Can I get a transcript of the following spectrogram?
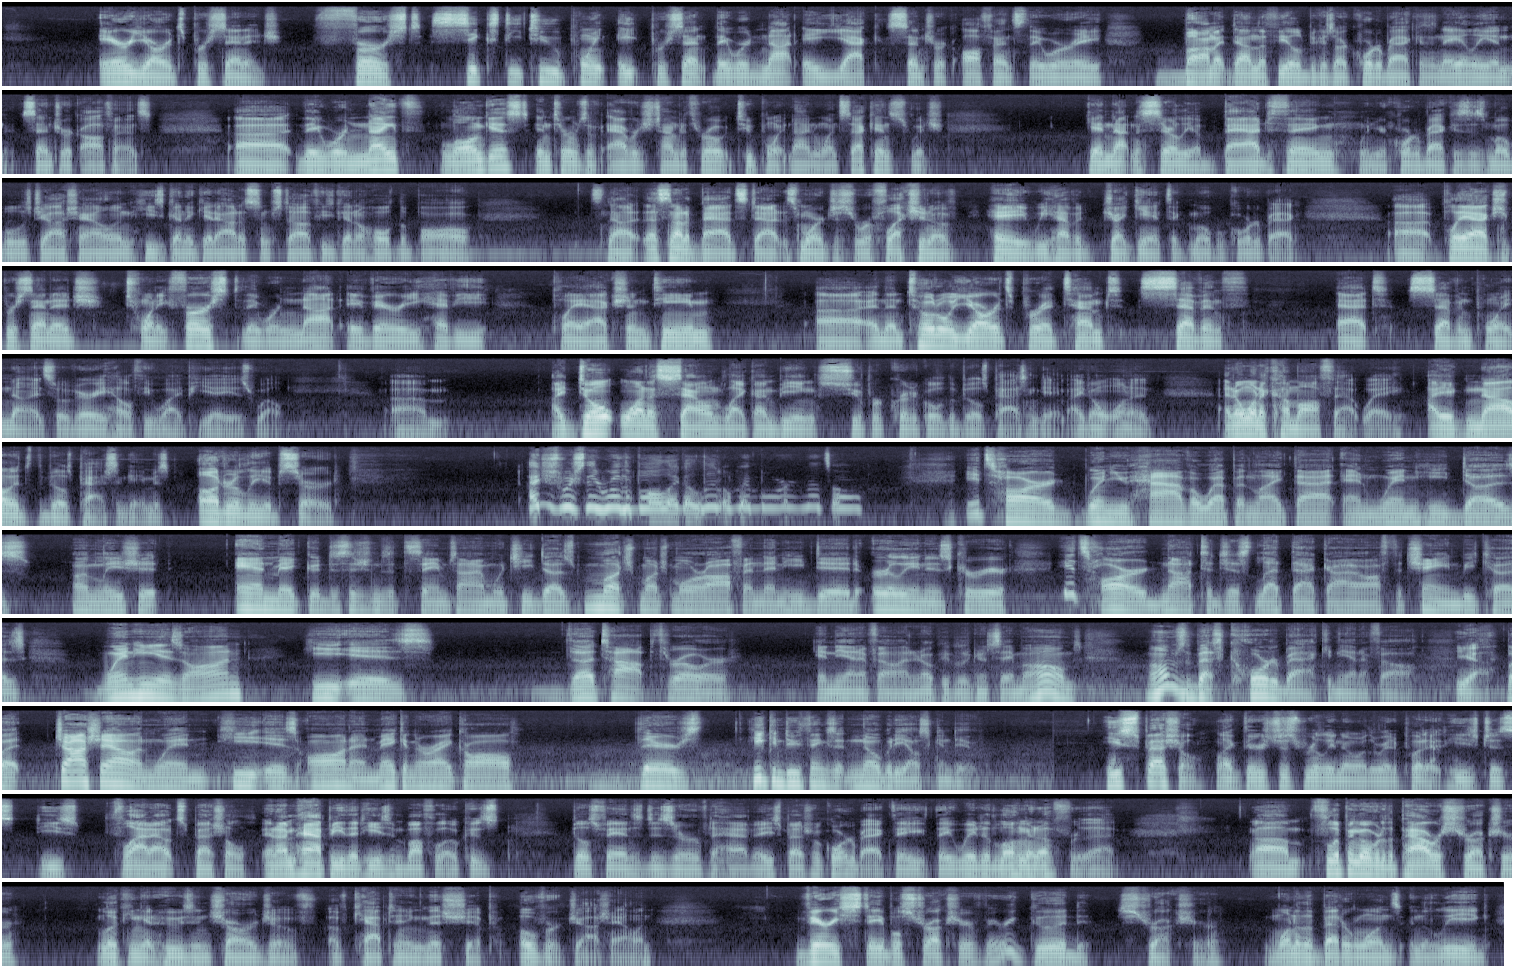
Air yards percentage, first 62.8%. They were not a yak centric offense. They were a bomb it down the field because our quarterback is an alien centric offense. Uh, they were ninth longest in terms of average time to throw at 2.91 seconds, which Again, not necessarily a bad thing when your quarterback is as mobile as Josh Allen. He's going to get out of some stuff. He's going to hold the ball. It's not that's not a bad stat. It's more just a reflection of hey, we have a gigantic mobile quarterback. Uh, play action percentage 21st. They were not a very heavy play action team. Uh, and then total yards per attempt seventh at 7.9. So a very healthy YPA as well. Um, I don't want to sound like I'm being super critical of the Bills passing game. I don't want to I don't want to come off that way. I acknowledge the Bills passing game is utterly absurd. I just wish they run the ball like a little bit more. That's all. It's hard when you have a weapon like that and when he does unleash it and make good decisions at the same time, which he does much, much more often than he did early in his career. It's hard not to just let that guy off the chain because when he is on, he is the top thrower in the NFL. I know people are going to say Mahomes. Mahomes is the best quarterback in the NFL. Yeah. But Josh Allen, when he is on and making the right call, there's he can do things that nobody else can do. He's special. Like there's just really no other way to put it. He's just he's flat out special. And I'm happy that he's in Buffalo cuz Bills fans deserve to have a special quarterback. They they waited long enough for that. Um, flipping over to the power structure, looking at who's in charge of of captaining this ship over Josh Allen. Very stable structure, very good structure, one of the better ones in the league.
